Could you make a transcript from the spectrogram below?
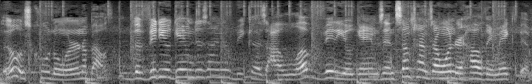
It was cool to learn about the video game designer because I love video games and sometimes I wonder how they make them.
